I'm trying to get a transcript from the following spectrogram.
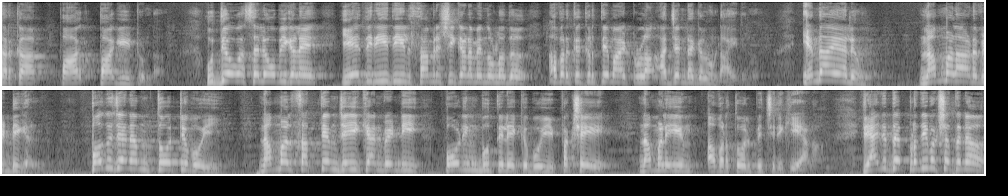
സർക്കാർ പാകിയിട്ടുണ്ട്. ഉദ്യോഗസ്ഥ ലോബികളെ ഏത് രീതിയിൽ സംരക്ഷിക്കണമെന്നുള്ളത് അവർക്ക് കൃത്യമായിട്ടുള്ള അജണ്ടകൾ ഉണ്ടായിരുന്നു. എന്തായാലും നമ്മളാണ് വിഡ്ഢികൾ. പൊതുജനം തോറ്റുപോയി. നമ്മൾ സത്യം ജയിക്കാൻ വേണ്ടി പോളിംഗ് ബൂത്തിലേക്ക് പോയി. പക്ഷേ നമ്മളെയും അവർ തോൽപ്പിച്ചിരിക്കുകയാണ്. രാജ്യത്തെ പ്രതിപക്ഷത്തിന്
